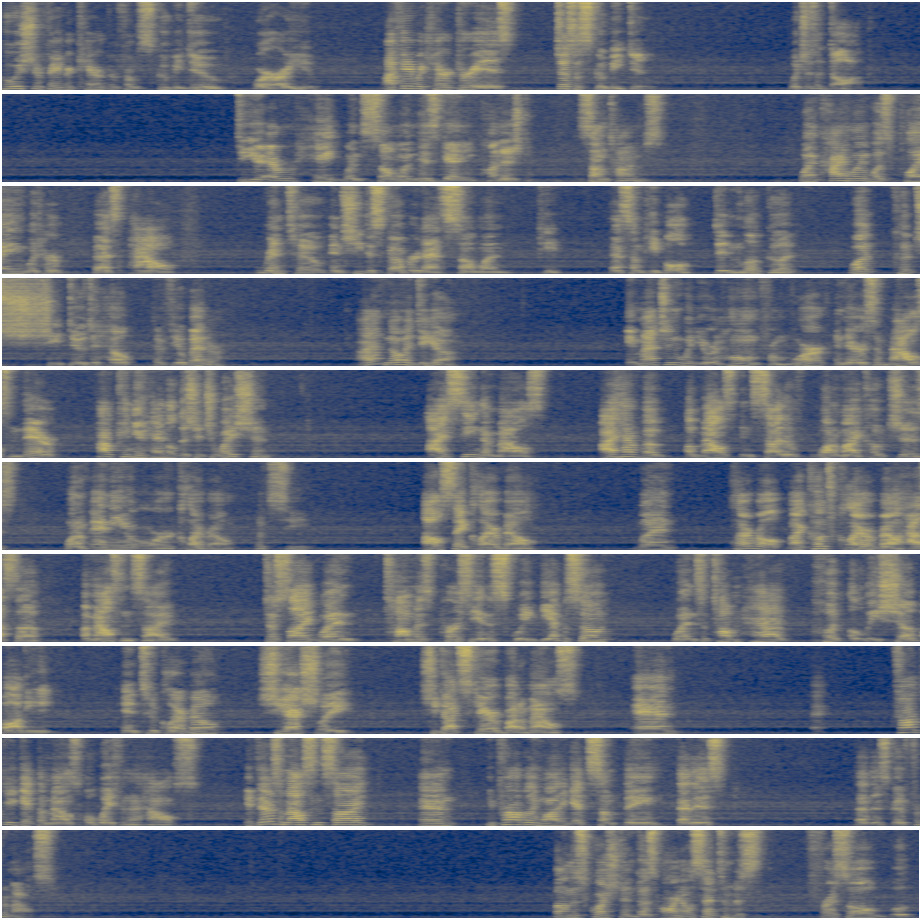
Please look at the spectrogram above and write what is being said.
Who is your favorite character from Scooby Doo? Where are you? My favorite character is just a Scooby Doo, which is a dog. Do you ever hate when someone is getting punished? Sometimes. When Kylie was playing with her best pal, Rinto, and she discovered that someone that some people didn't look good, what could she do to help them feel better? I have no idea. Imagine when you're at home from work and there is a mouse in there, how can you handle the situation? I seen a mouse. I have a, a mouse inside of one of my coaches, one of Annie or Clarabelle. Let's see. I'll say Clarabelle. When Clarabelle, my coach Clarabelle has a a mouse inside. Just like when Thomas Percy and the Squeak, the episode, when so Tom had put Alicia body into Clarabelle, she actually she got scared by the mouse and eh, tried to get the mouse away from the house. If there's a mouse inside, and you probably want to get something that is that is good for the mouse. Bonus question: Does Arnold said to Miss Frizzle will,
